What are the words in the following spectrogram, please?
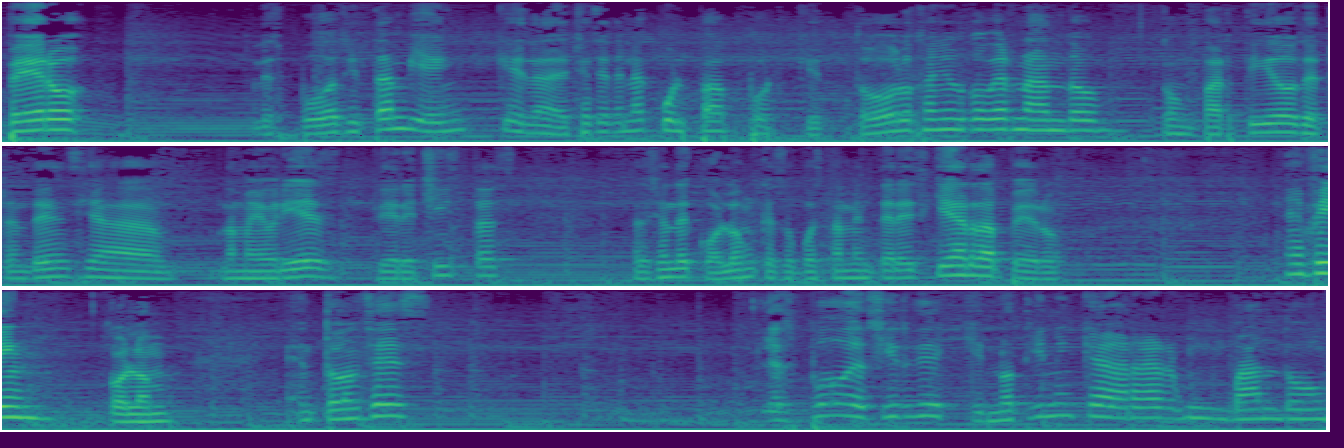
pero les puedo decir también que la derecha tiene la culpa porque todos los años gobernando con partidos de tendencia, la mayoría es derechistas, la de Colón que supuestamente era izquierda, pero en fin, Colón. Entonces, les puedo decir que no tienen que agarrar un bando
